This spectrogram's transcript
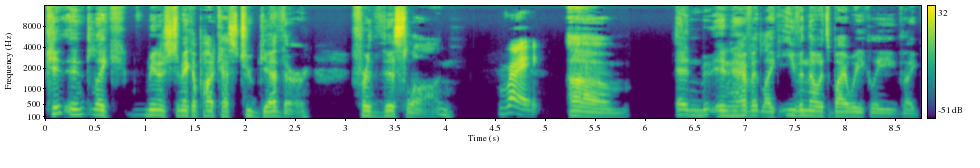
kid and, like managed to make a podcast together for this long. Right. Um and and have it like even though it's bi-weekly like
